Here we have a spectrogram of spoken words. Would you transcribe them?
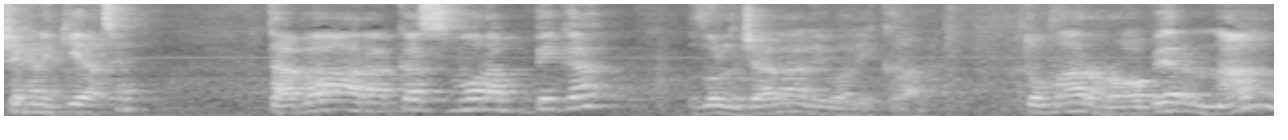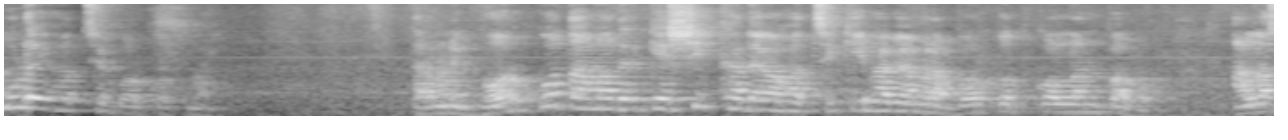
সেখানে কি আছে? তাবারাকাসমু রাব্বিকা যুল জালালি তোমার রবের নামগুলোই হচ্ছে বরকতময়। তার মানে বরকত আমাদেরকে শিক্ষা দেওয়া হচ্ছে কীভাবে আমরা বরকত কল্যাণ পাবো। আল্লাহ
